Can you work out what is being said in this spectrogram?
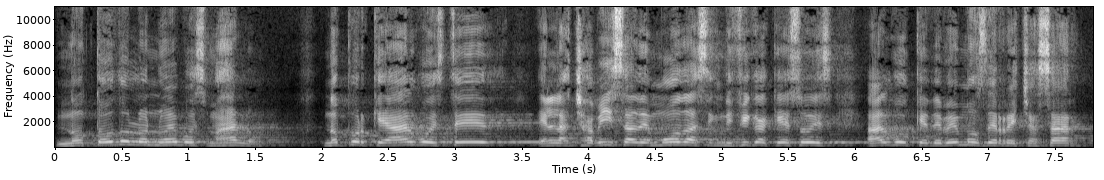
No todo lo nuevo es malo. No porque algo esté en la chaviza de moda significa que eso es algo que debemos de rechazar.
